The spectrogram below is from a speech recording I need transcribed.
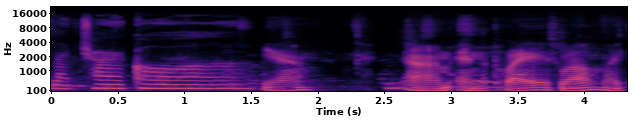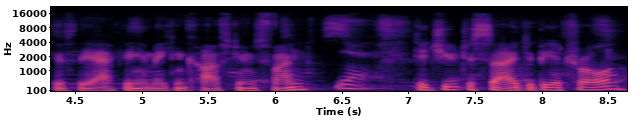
like charcoal. Yeah. Um, and the play as well. Like, is the acting and making costumes fun? Yes. Did you decide to be a troll?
